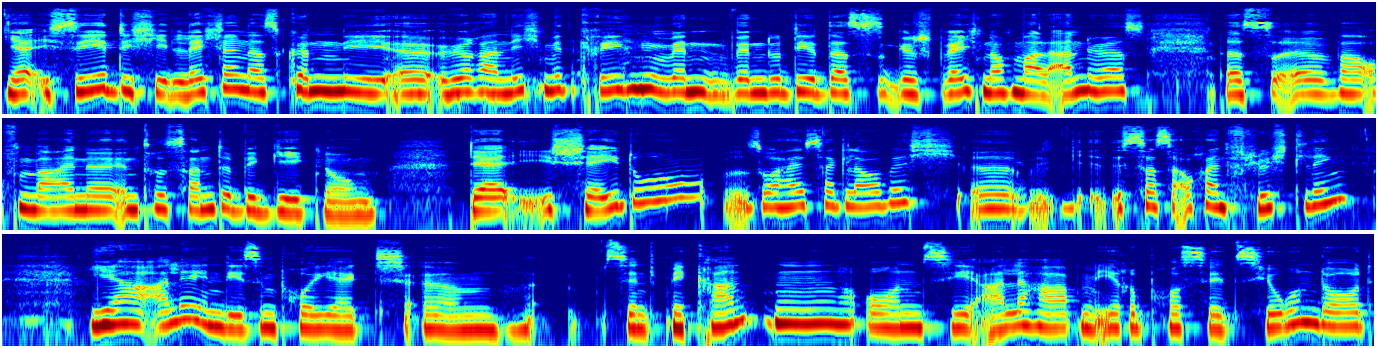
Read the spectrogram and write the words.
Ja, ich sehe dich lächeln, das können die äh, Hörer nicht mitkriegen, wenn, wenn du dir das Gespräch nochmal anhörst. Das äh, war offenbar eine interessante Begegnung. Der Ishado, so heißt er, glaube ich, äh, ist das auch ein Flüchtling? Ja, alle in diesem Projekt ähm, sind Migranten und sie alle haben ihre Position dort,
